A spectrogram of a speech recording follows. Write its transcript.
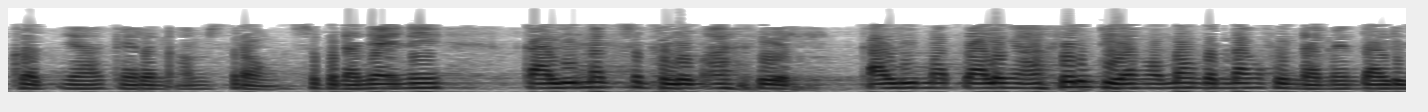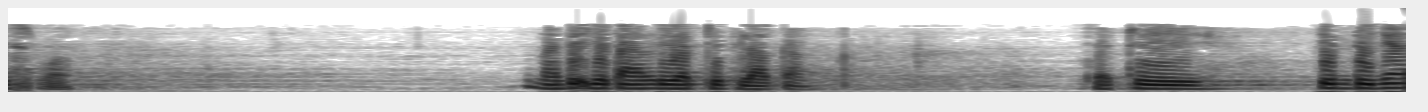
God-nya Karen Armstrong. Sebenarnya ini kalimat sebelum akhir. Kalimat paling akhir dia ngomong tentang fundamentalisme. Nanti kita lihat di belakang. Jadi intinya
